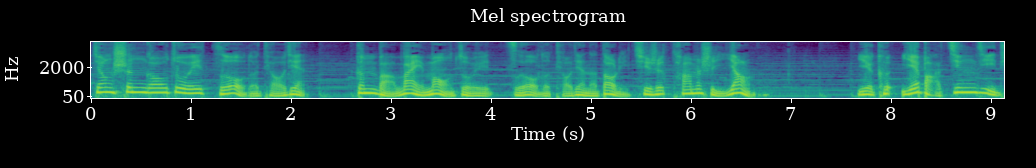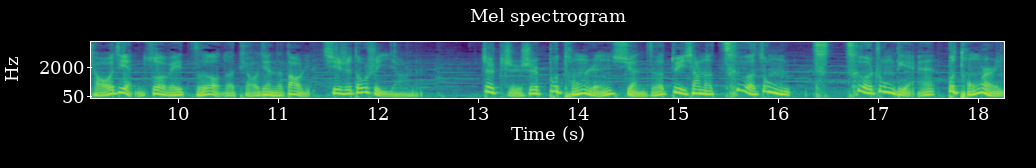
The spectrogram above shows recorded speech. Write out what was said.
将身高作为择偶的条件，跟把外貌作为择偶的条件的道理，其实他们是一样的。也可也把经济条件作为择偶的条件的道理，其实都是一样的，这只是不同人选择对象的侧重侧重点不同而已。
